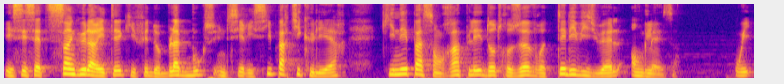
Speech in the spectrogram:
Et c'est cette singularité qui fait de Black Books une série si particulière qui n'est pas sans rappeler d'autres œuvres télévisuelles anglaises. Oui,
